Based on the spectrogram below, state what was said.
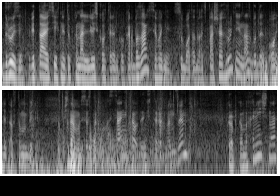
Друзі, вітаю всіх на youtube каналі Львівського авторинку Карбазар. Сьогодні субота, 21 грудня, і у нас буде огляд автомобілів. Почнемо все з такого сценіка, 1.4 бензин, коробка механічна,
